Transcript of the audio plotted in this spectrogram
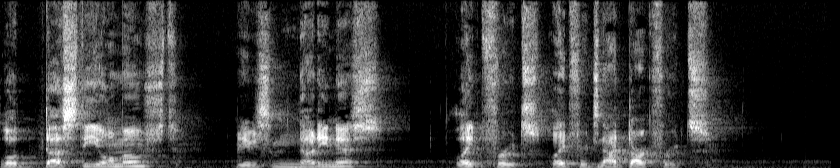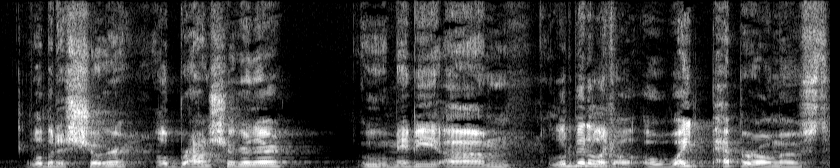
A little dusty almost. Maybe some nuttiness. Light fruits. Light fruits, not dark fruits. A little bit of sugar. A little brown sugar there. Ooh, maybe um, a little bit of like a, a white pepper almost.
